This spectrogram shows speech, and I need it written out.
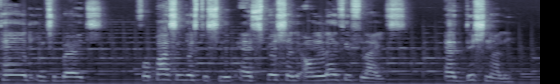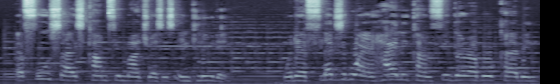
turned into berths for passengers to sleep, especially on lengthy flights. Additionally, a full-size comfy mattress is included, with a flexible and highly configurable cabin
